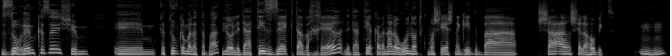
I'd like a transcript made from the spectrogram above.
זורם כזה שכתוב אמ, גם על הטבעת? לא לדעתי זה כתב אחר לדעתי הכוונה לרונות כמו שיש נגיד בשער של ההוביט. Mm-hmm.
